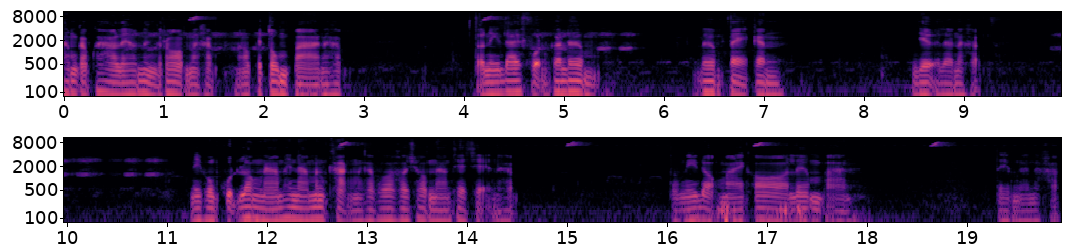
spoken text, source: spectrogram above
ทำกับข้าวแล้วหนึ่งรอบนะครับ เอาไปต้มปลานะครับ ตอนนี้ได้ฝนก็เริ่ม เริ่มแตกกัน เยอะแล้วนะครับ นี่ผมขุดร่องน้ำให้น้ำมันขังนะครับ เพราะว่าเขาชอบน้ำแฉะนะครับ ตรงนี้ดอกไม้ก็เริ่มบาน เต็มแล้วนะครับ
